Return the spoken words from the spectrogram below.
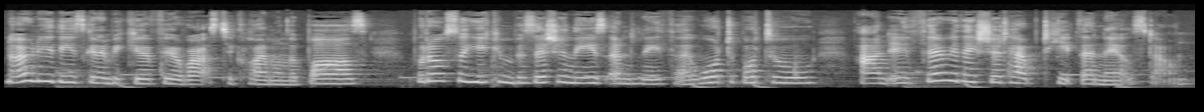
Not only are these going to be good for your rats to climb on the bars, but also you can position these underneath their water bottle and in theory they should help to keep their nails down.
